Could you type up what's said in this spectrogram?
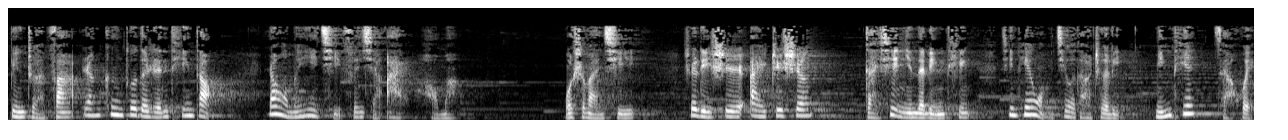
并转发，让更多的人听到，让我们一起分享爱，好吗？我是婉琪，这里是爱之声，感谢您的聆听，今天我们就到这里，明天再会。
